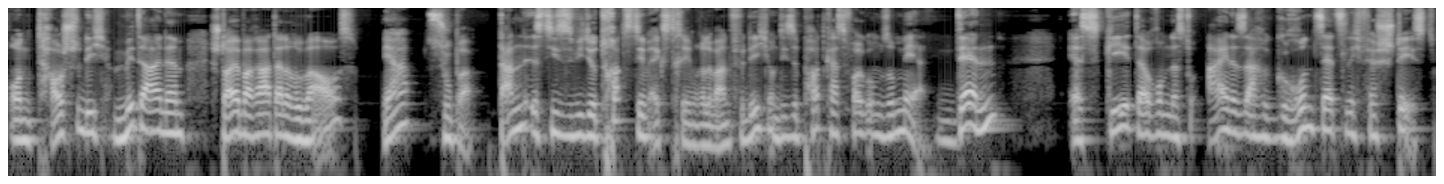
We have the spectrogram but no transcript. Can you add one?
Und tauschst du dich mit einem Steuerberater darüber aus? Ja, super dann ist dieses Video trotzdem extrem relevant für dich und diese Podcast-Folge umso mehr. Denn es geht darum, dass du eine Sache grundsätzlich verstehst.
